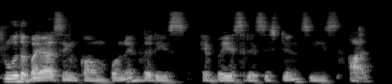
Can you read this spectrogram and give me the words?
through the biasing component that is a base resistance is R.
